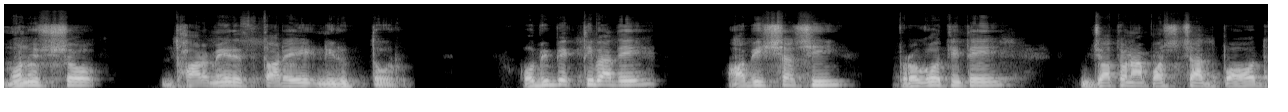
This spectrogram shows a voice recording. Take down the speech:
মনুষ্য ধর্মের স্তরে নিরুত্তর। অভিব্যক্তিবাদে, অবিশ্বাসী প্রগতিতে যত না পশ্চাৎ পদ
